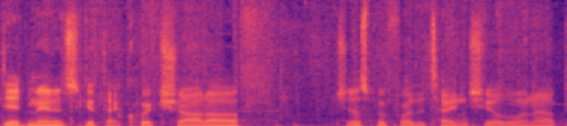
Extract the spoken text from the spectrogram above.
Did manage to get that quick shot off just before the Titan shield went up.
